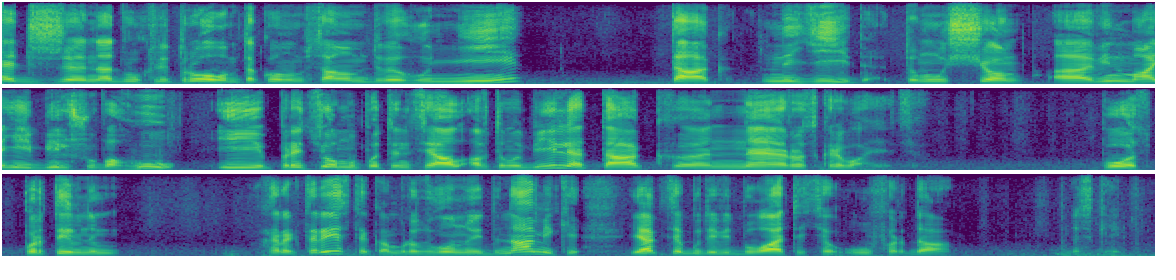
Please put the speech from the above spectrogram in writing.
Edge на двохлітровому такому самому двигуні так не їде, тому що е, він має більшу вагу. І при цьому потенціал автомобіля так е, не розкривається. По спортивним характеристикам розгонної динаміки, як це буде відбуватися у Форда Escape.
